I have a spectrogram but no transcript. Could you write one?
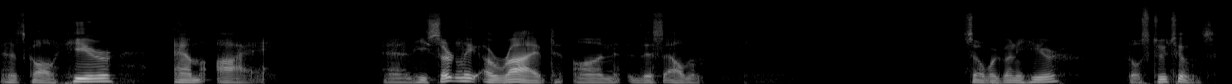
and it's called Here Am I. And he certainly arrived on this album. So we're going to hear those two tunes.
